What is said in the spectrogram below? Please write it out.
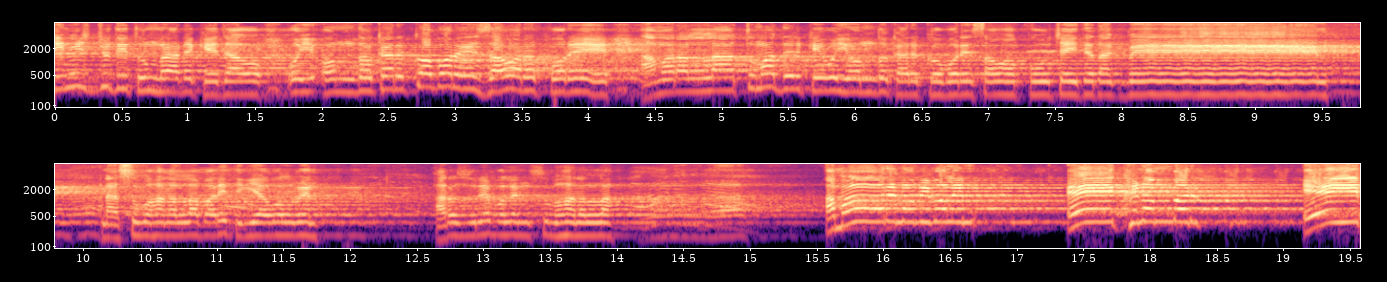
জিনিস যদি তোমরা রেখে যাও, ওই অন্ধকার কবরে যাওয়ার পরে আমার আল্লাহ তোমাদেরকে ওই অন্ধকার কবরে চাওয়া পৌঁছাইতে থাকবেন। না সুবহান আল্লাহ বাড়িতে গিয়া বলবেন। আরও জুড়ে বলেন সুবহান আল্লাহ আমার নবী বলেন এক নম্বর, এই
